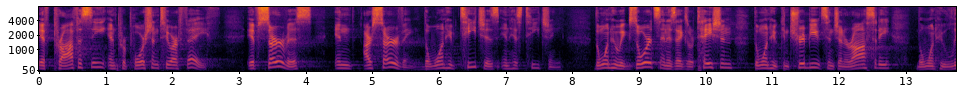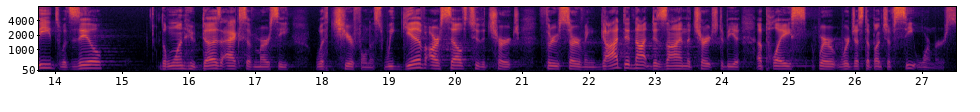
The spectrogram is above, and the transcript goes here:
if prophecy in proportion to our faith, if service in our serving, the one who teaches in his teaching, the one who exhorts in his exhortation, the one who contributes in generosity, the one who leads with zeal, the one who does acts of mercy with cheerfulness. We give ourselves to the church through serving. God did not design the church to be a, a place where we're just a bunch of seat warmers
